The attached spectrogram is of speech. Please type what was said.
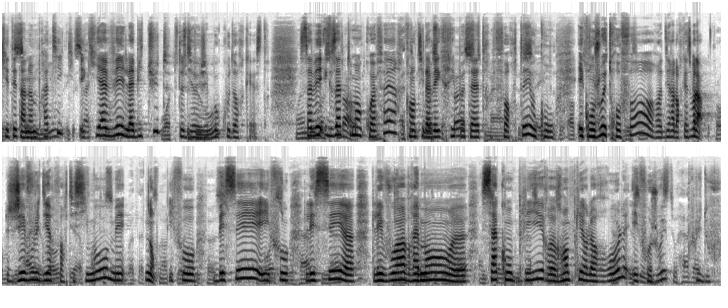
qui était un homme pratique et qui avait l'habitude de diriger beaucoup d'orchestres, savait exactement quoi faire quand il avait écrit peut-être forte ou qu'on, et qu'on jouait trop fort, dire à l'orchestre, voilà, j'ai voulu dire fortissimo, mais non, il faut baisser et il faut laisser euh, les voix vraiment euh, s'accomplir, remplir leur rôle, et il faut jouer plus doux.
